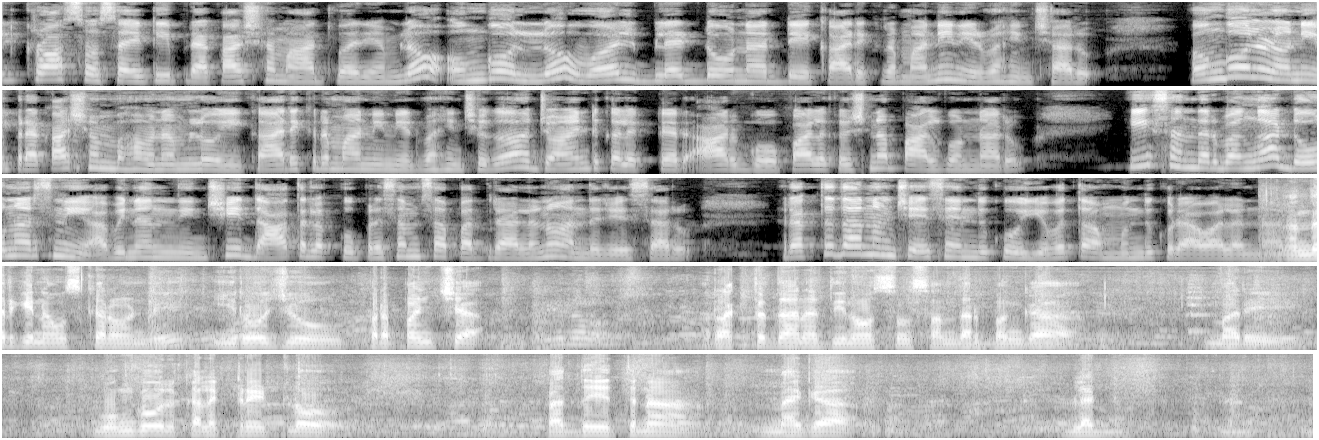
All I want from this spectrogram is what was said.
Red cross society ప్రకాశం ఆధ్వర్యంలో ఒంగోలులో world blood donor day కార్యక్రమాన్ని నిర్వహించారు. ఒంగోలులోని ప్రకాశం భవనంలో ఈ కార్యక్రమాన్ని నిర్వహించగా జాయింట్ కలెక్టర్ ఆర్ గోపాలకృష్ణ పాల్గొన్నారు. ఈ సందర్భంగా డోనర్స్ని అభినందించి దాతలకు ప్రశంసా పత్రాలను అందజేశారు. రక్తదానం చేసేందుకు యువత ముందుకు రావాలన్నారు. అందరికీ నమస్కారం అండి. ఈరోజు ప్రపంచ రక్తదాన దినోత్సవం సందర్భంగా మరి ఒంగోలు కలెక్టరేట్లో పెద్ద ఎత్తున మెగా బ్లడ్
